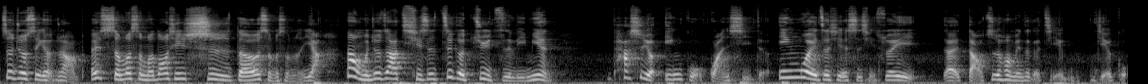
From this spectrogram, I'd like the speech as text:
这就是一个很重要的，诶，什么什么东西使得什么什么样，那我们就知道，其实这个句子里面。它是有因果关系的，因为这些事情，所以呃导致后面这个结结果。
